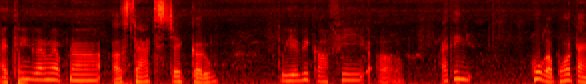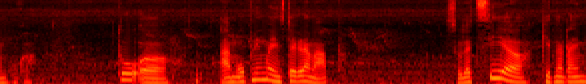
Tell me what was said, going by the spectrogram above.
आई थिंक अगर मैं अपना स्टैट्स चेक करूँ तो ये भी काफ़ी आई थिंक होगा बहुत टाइम होगा। तो I am opening my Instagram app so let's see कितना टाइम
